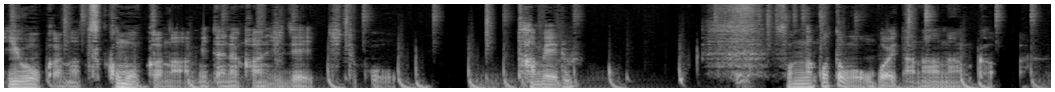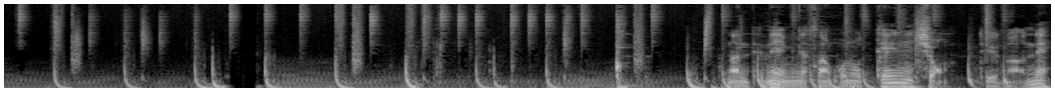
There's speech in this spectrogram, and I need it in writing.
言おうかな、突っ込もうかな、みたいな感じで、ちょっとこう、貯める？そんなことも覚えたな、なんか。なんでね、皆さんこのテンションっていうのはね、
